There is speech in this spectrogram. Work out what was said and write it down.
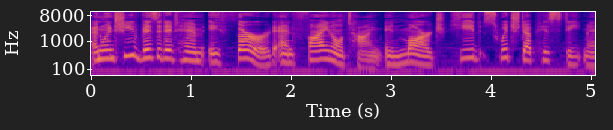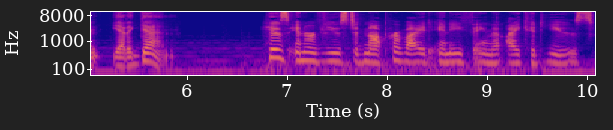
And when she visited him a third and final time in March, he'd switched up his statement yet again. His interviews did not provide anything that I could use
